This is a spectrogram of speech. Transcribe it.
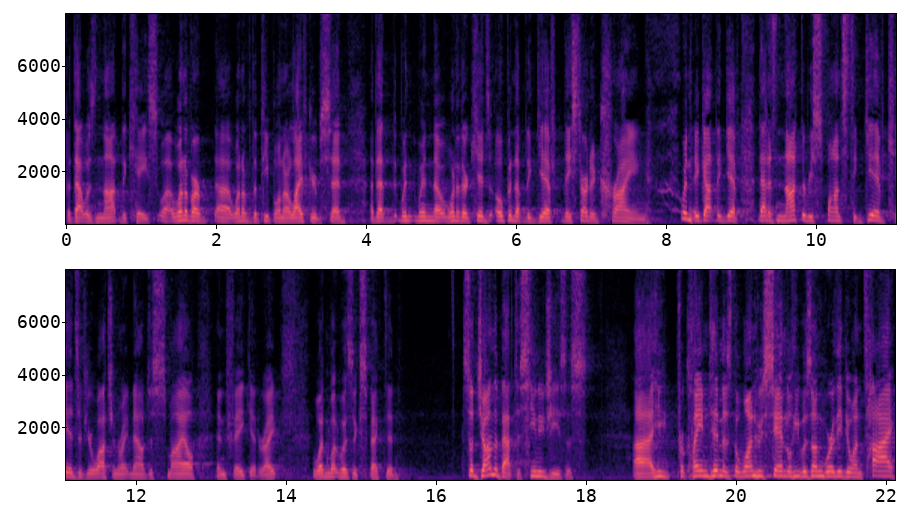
but that was not the case. One of, our, uh, one of the people in our life group said that when, when uh, one of their kids opened up the gift, they started crying when they got the gift. That is not the response to give, kids, if you're watching right now. Just smile and fake it, right? Wasn't what was expected. So, John the Baptist, he knew Jesus. Uh, he proclaimed him as the one whose sandal he was unworthy to untie.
